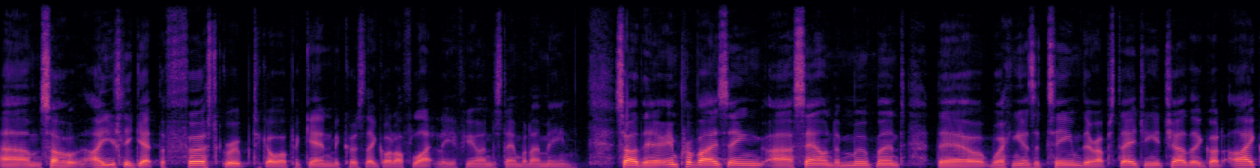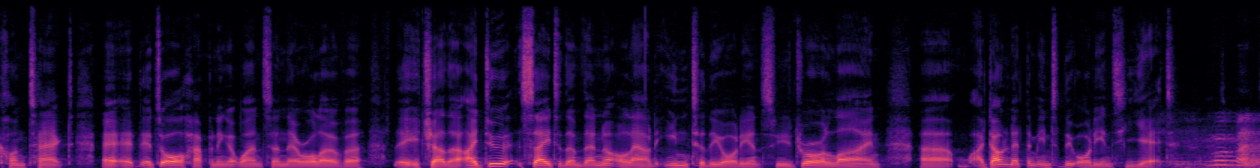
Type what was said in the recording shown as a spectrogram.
Um, so I usually get the first group to go up again because they got off lightly, if you understand what I mean. So they're improvising uh, sound and movement, they're working as a team, they're upstaging each other, got eye contact, it, it's all happening at once and they're all over each other. I do say to them they're not allowed into the audience. You draw a line. Uh, I don't let them into the audience yet. Movement.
